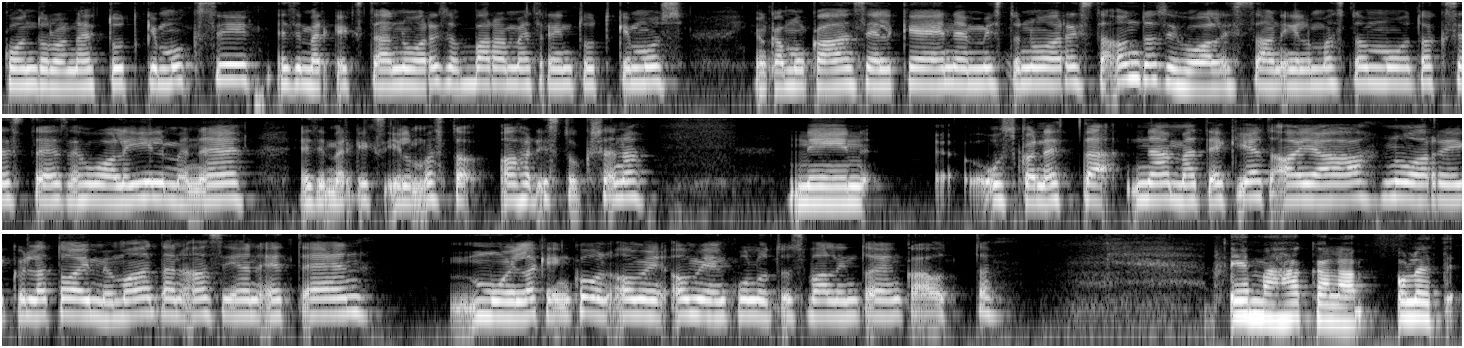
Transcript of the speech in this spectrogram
kun on tullut näitä tutkimuksia, esimerkiksi tämä nuorisobarometrin tutkimus, jonka mukaan selkeä enemmistö nuorista on tosi huolissaan ilmastonmuutoksesta ja se huoli ilmenee esimerkiksi ilmastoahdistuksena, niin uskon, että nämä tekijät ajaa nuoria kyllä toimimaan tämän asian eteen muillakin kuin omien kulutusvalintojen kautta. Emma Hakala, olet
